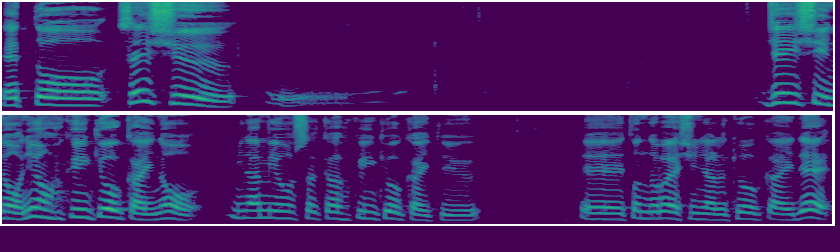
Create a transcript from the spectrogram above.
えっと、先週 JEC の日本福音協会の南大阪福音協会という、えー、富田林にある協会で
